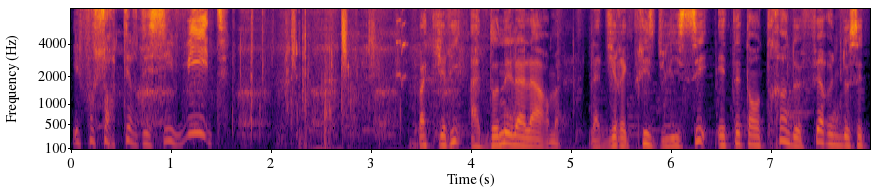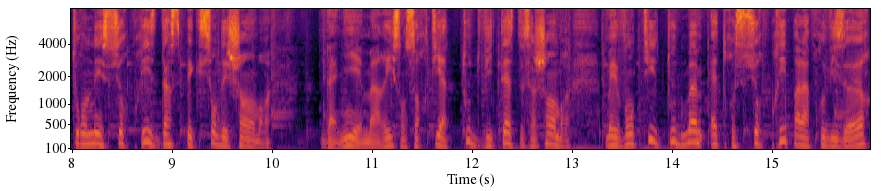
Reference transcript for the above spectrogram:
Il faut sortir d'ici, vite Bakiri a donné l'alarme. La directrice du lycée était en train de faire une de ses tournées surprises d'inspection des chambres. Danny et Marie sont sortis à toute vitesse de sa chambre, mais vont-ils tout de même être surpris par la proviseure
